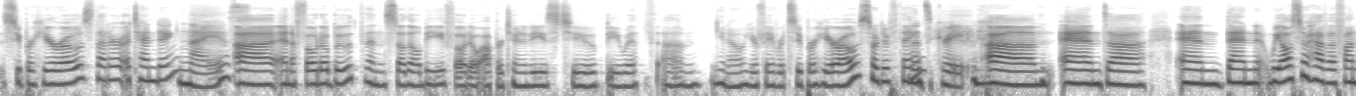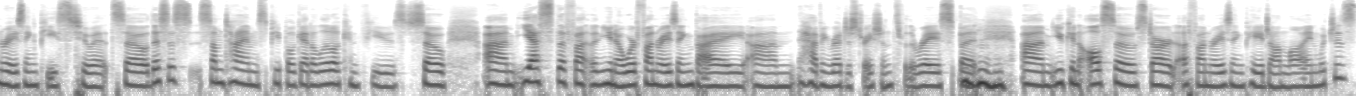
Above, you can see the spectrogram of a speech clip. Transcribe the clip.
superheroes that are attending, nice, uh, and a photo booth, and so there'll be photo opportunities to be with um, you know your favorite superhero sort of thing. That's great. um, and uh, and then we also have a fundraising piece to it. So this is sometimes people get a little confused. So um, yes, the fun, you know we're fundraising by um, having registrations for the race, but mm-hmm. um, you can also start a fundraising page online, which is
